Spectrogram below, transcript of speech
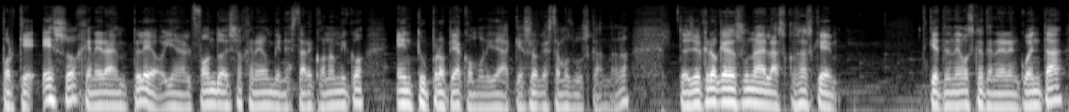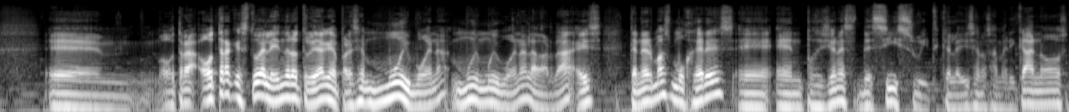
Porque eso genera empleo y en el fondo eso genera un bienestar económico en tu propia comunidad, que es lo que estamos buscando. ¿no? Entonces yo creo que es una de las cosas que, que tenemos que tener en cuenta. Eh, otra, otra que estuve leyendo el otro día que me parece muy buena, muy muy buena la verdad, es tener más mujeres eh, en posiciones de C-suite, que le dicen los americanos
